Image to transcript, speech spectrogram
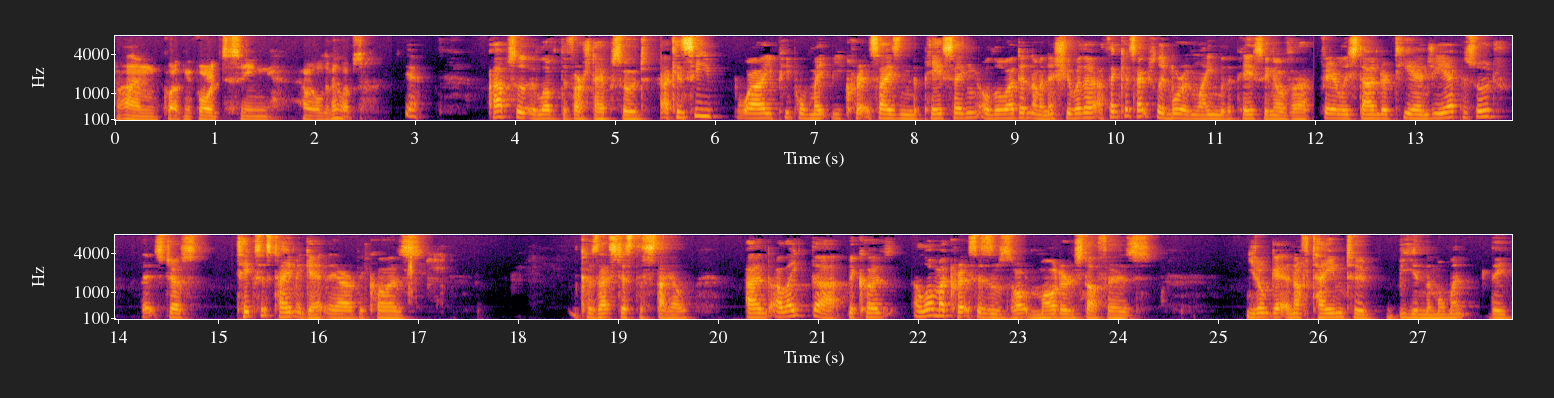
I'm quite looking forward to seeing how it all develops. Yeah, absolutely loved the first episode. I can see why people might be criticising the pacing, although I didn't have an issue with it. I think it's actually more in line with the pacing of a fairly standard TNG episode. It's just takes its time to get there because because that's just the style. And I like that because a lot of my criticisms of sort of modern stuff is you don't get enough time to be in the moment. They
